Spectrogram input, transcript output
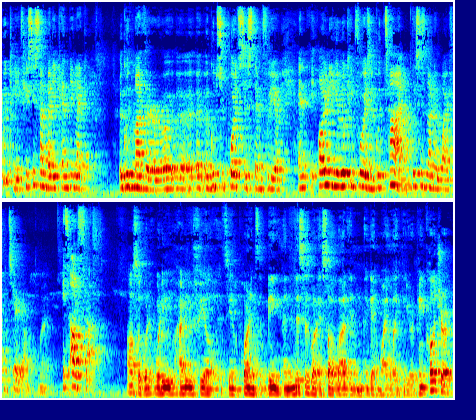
quickly. If you see somebody can be like a good mother or a, a, a good support system for you, and all you're looking for is a good time, this is not a wife material. Right. It's all fluff. Also, what, what do you, how do you feel it's the importance of being, and this is what I saw a lot in, again, why I like the European culture.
